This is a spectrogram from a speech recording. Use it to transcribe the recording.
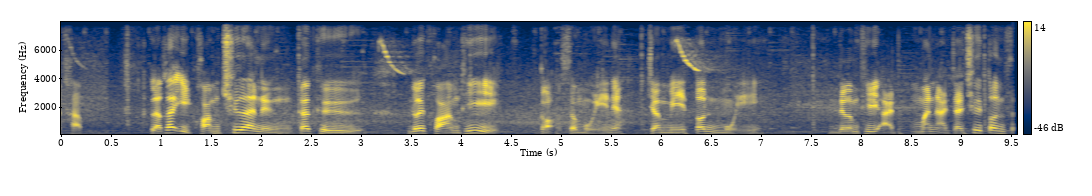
นะครับ แล้วก็อีกความเชื่อหนึ่งก็คือด้วยความที่เกาะสมุยเนี่ยจะมีต้นหมุย เดิมทีอาจมันอาจจะชื่อต้นส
